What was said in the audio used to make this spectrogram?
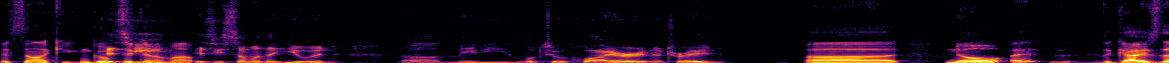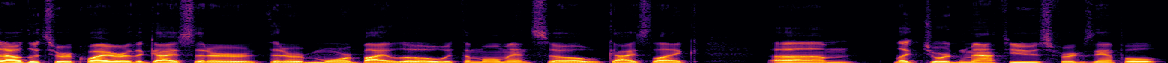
It's not like you can go is picking he, him up. Is he someone that you would uh, maybe look to acquire in a trade? Uh, no, I, the guys that I would look to acquire are the guys that are that are more buy low at the moment. So guys like, um, like Jordan Matthews, for example,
